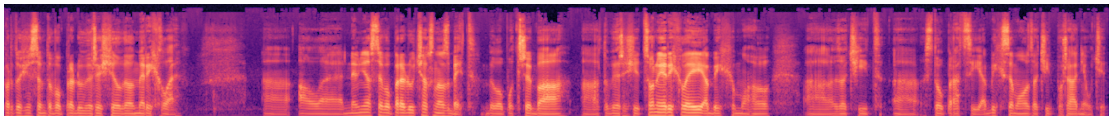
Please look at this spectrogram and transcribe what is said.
protože jsem to opravdu vyřešil velmi rychle ale neměl jsem opravdu čas na zbyt. Bylo potřeba to vyřešit co nejrychleji, abych mohl začít s tou prací, abych se mohl začít pořádně učit.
